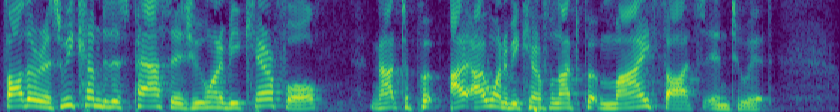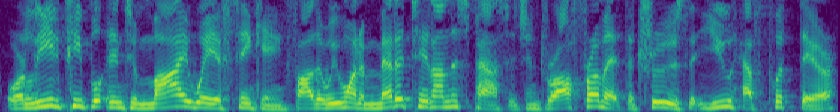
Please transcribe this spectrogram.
Father, as we come to this passage, we want to be careful not to put, I, I, want to be careful not to put my thoughts into it or lead people into my way of thinking. Father, we want to meditate on this passage and draw from it the truths that you have put there.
